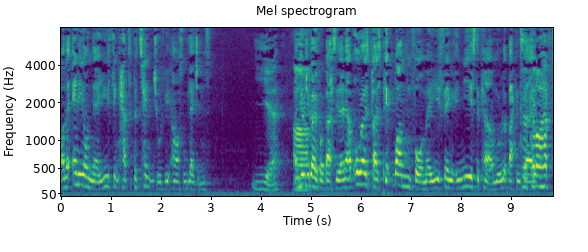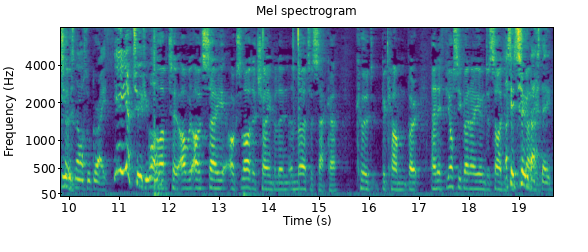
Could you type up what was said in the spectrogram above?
are there any on there you think have the potential to be Arsenal legends? Yeah. And who'd you Uh, go for, Basti? Then out of all those players, pick one for me. You think in years to come we'll look back and Can- say can I have he two? was an Arsenal great. Yeah, you have two if you want. I'll have to. I would, I would say Oxlade Chamberlain and Mertesacker could become very. And if Yossi Benayoun decided, I said to two, stay- Basti.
